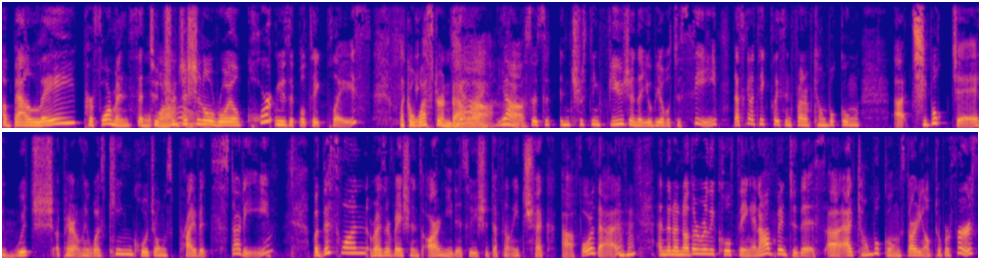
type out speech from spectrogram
a ballet performance set to Wow. traditional royal court music will take place. Like a Western ballet. Yeah, yeah. So it's an interesting fusion that you'll be able to see. That's going to take place in front of Gyeongbokgung uh, Jibokjae, which apparently was King Gojong's private study. But this one, reservations are needed, so you should definitely check uh, for that. And then another really cool thing, and I've been to this uh, at Gyeongbokgung starting October 1st,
